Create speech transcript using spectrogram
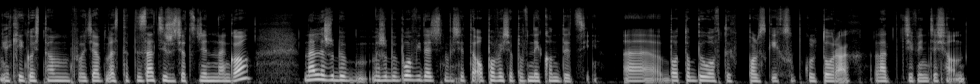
jakiegoś tam, powiedziałabym, estetyzacji życia codziennego, no ale żeby, żeby było widać właśnie tę opowieść o pewnej kondycji, e, bo to było w tych polskich subkulturach lat 90.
